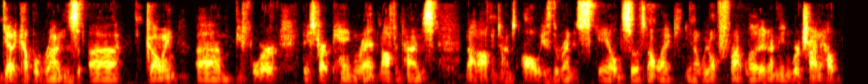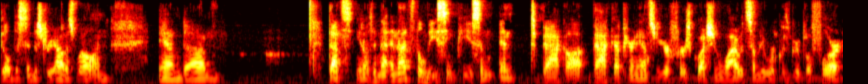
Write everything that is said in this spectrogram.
get a couple runs uh, going um, before they start paying rent. And oftentimes, not oftentimes, always the rent is scaled, so it's not like you know we don't front load it. I mean, we're trying to help build this industry out as well, and and um, that's you know and, that, and that's the leasing piece. And and to back up back up here and answer your first question why would somebody work with grupo flor?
